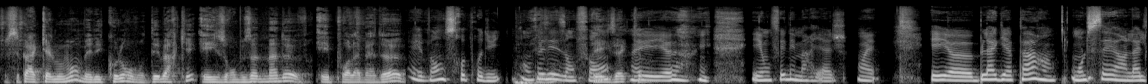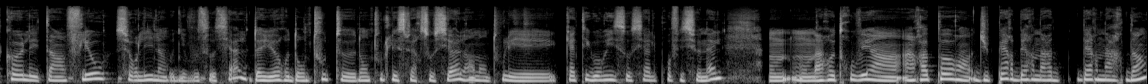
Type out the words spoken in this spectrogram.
je ne sais pas à quel moment, mais les colons vont débarquer et ils auront besoin de main-d'œuvre. Et pour la main-d'œuvre. Eh ben, on se reproduit. On fait des enfants. Exactement. Euh, et, on fait des mariages. Ouais. Et euh, blague à part, on le sait, hein, l'alcool est un fléau sur l'île au niveau social. D'ailleurs, dans, toutes, dans toutes les sphères sociales, hein, dans toutes les catégories sociales professionnelles. On, a retrouvé un, un rapport du père Bernard, Bernardin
